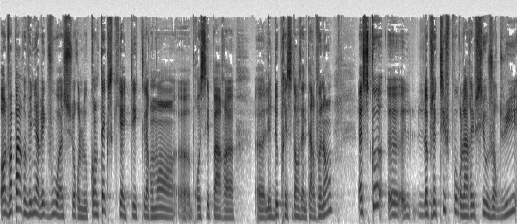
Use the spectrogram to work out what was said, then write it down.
on ne va pas revenir avec vous hein, sur le contexte qui a été clairement euh, brossé par les deux précédents intervenants. Est-ce que l'objectif pour la Russie aujourd'hui,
